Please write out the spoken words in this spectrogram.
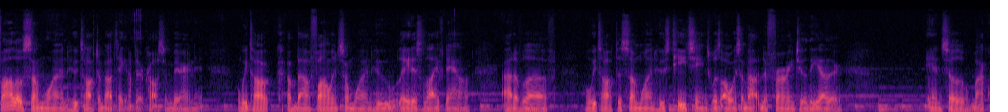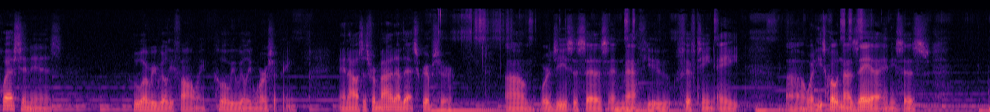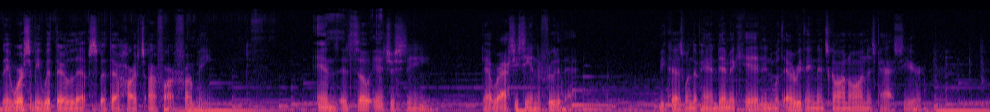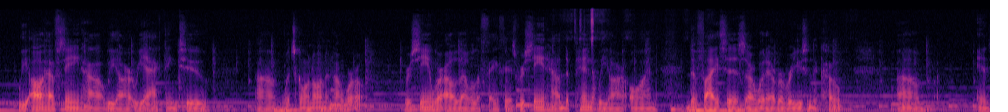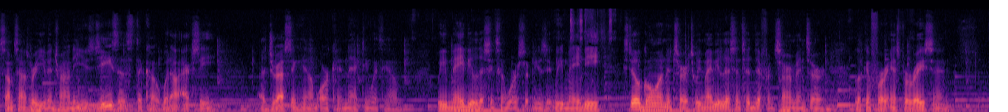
follow someone who talked about taking up their cross and bearing it, we talk about following someone who laid his life down out of love, when we talk to someone whose teachings was always about deferring to the other. And so my question is, who are we really following? Who are we really worshiping? And I was just reminded of that scripture um, where Jesus says in Matthew 15 8, uh, when he's quoting Isaiah, and he says, they worship me with their lips, but their hearts are far from me. And it's so interesting that we're actually seeing the fruit of that. Because when the pandemic hit and with everything that's gone on this past year, we all have seen how we are reacting to um, what's going on in our world. We're seeing where our level of faith is. We're seeing how dependent we are on devices or whatever we're using to cope. Um, and sometimes we're even trying to use Jesus to cope without actually addressing him or connecting with him. We may be listening to worship music. We may be still going to church. We may be listening to different sermons or looking for inspiration,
